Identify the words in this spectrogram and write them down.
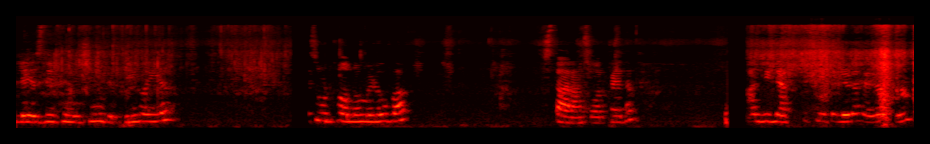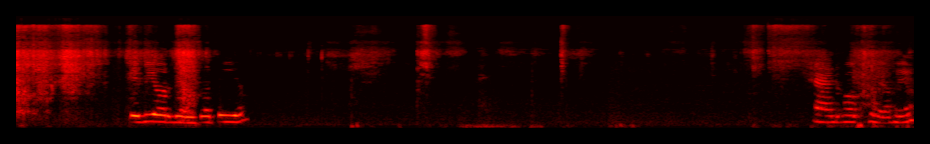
ਲੇਸ ਦੀ ਫਿਨਿਸ਼ਿੰਗ ਦਿੱਤੀ ਹੋਈ ਆ ਸੂਟ ਤੁਹਾਨੂੰ ਮਿਲੂਗਾ 1700 ਰੁਪਏ ਦਾ ਹਾਂਜੀ ਨੈਕਸਟ ਸੂਟ ਜਿਹੜਾ ਹੈਗਾ ਆਪਣਾ। ਇਹ ਵੀ ਔਰਗੈਂਜ਼ਾ ਤੇ ਹੀ ਆ। ਹੈਂਡ ਵਰਕ ਹੋਇਆ ਹੋਇਆ।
